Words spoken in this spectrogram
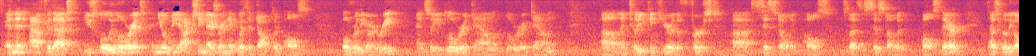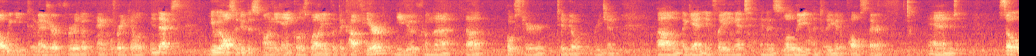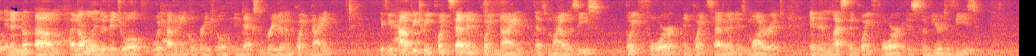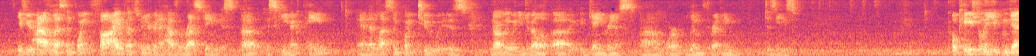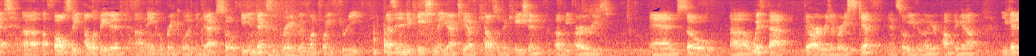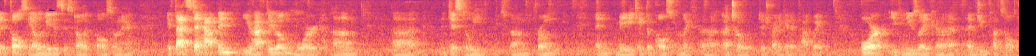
And then after that, you slowly lower it, and you'll be actually measuring it with a Doppler pulse over the artery. And so you'd lower it down, lower it down, uh, until you can hear the first uh, systolic pulse. So that's a systolic pulse there. That's really all we need to measure for the ankle brachial index. You would also do this on the ankle as well. You put the cuff here, you do it from the uh, posterior tibial region. Um, again, inflating it and then slowly until you get a pulse there. And so in a, um, a normal individual would have an ankle brachial index greater than 0.9. If you have between 0.7 and 0.9, that's mild disease. 0.4 and 0.7 is moderate, and then less than 0.4 is severe disease. If you have less than 0.5, that's when you're going to have arresting uh, ischemic pain, and then less than 0.2 is normally when you develop uh, gangrenous um, or limb-threatening disease. Occasionally you can get uh, a falsely elevated um, ankle brachial index, so if the index is greater than 1.3, that's an indication that you actually have calcification of the arteries. And so uh, with that, the arteries are very stiff, and so even though you're pumping it up, you get a falsely elevated systolic pulse on there. If that's to happen, you have to go more um, uh, distally um, from, and maybe take the pulse from like uh, a toe to try to get it that way. Or you can use like uh, a duplex also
